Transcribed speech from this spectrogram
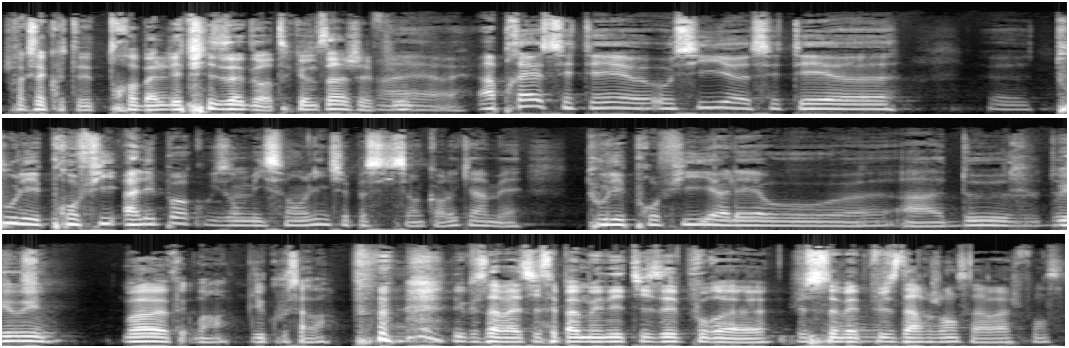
je crois que ça coûtait 3 balles l'épisode ou un truc comme ça, j'ai Ouais, plus. Après, c'était euh, aussi, euh, c'était euh, tous les profits à l'époque où ils ont mis ça en ligne. Je sais pas si c'est encore le cas, mais tous les profits allaient au, euh, à deux. deux Oui, oui. Ouais, ouais, bon, du coup, ça va. du coup, ça va. Si c'est pas monétisé pour euh, juste se mettre plus d'argent, ça va, je pense.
